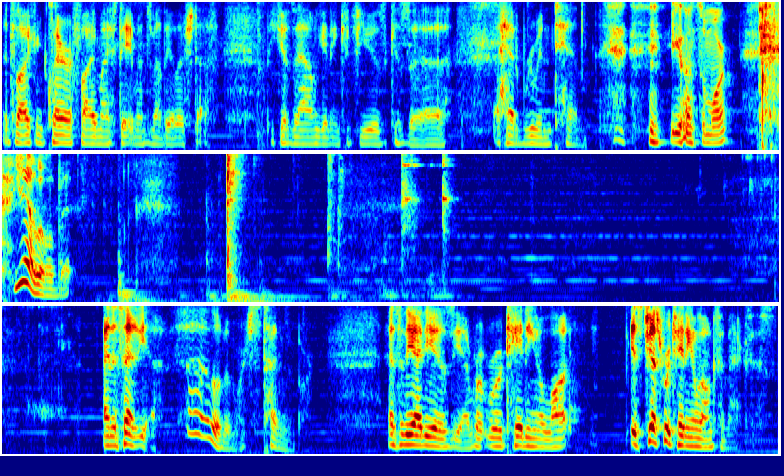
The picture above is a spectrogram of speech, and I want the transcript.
until I can clarify my statements about the other stuff, because now I'm getting confused because uh, I had ruined ten. you want some more? Yeah, a little bit. And it's yeah, a little bit more, just a tiny bit more. And so the idea is, yeah, ro- rotating along. It's just rotating along some axis,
